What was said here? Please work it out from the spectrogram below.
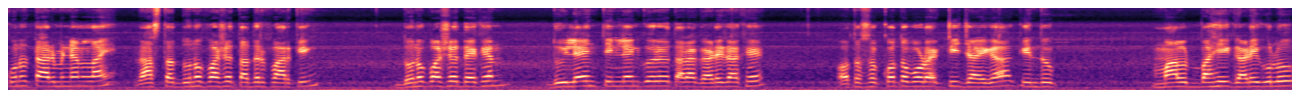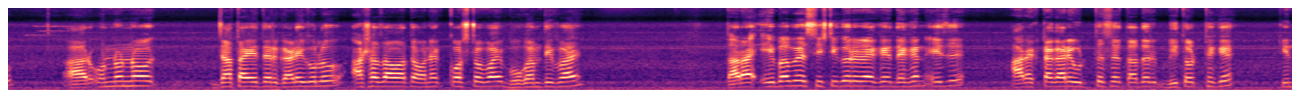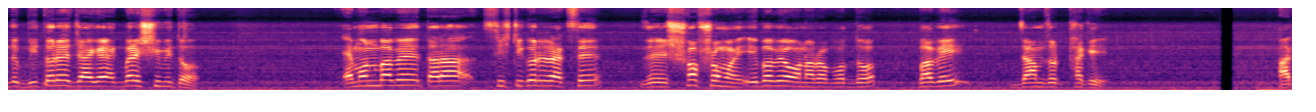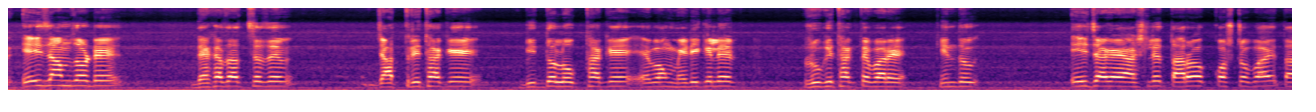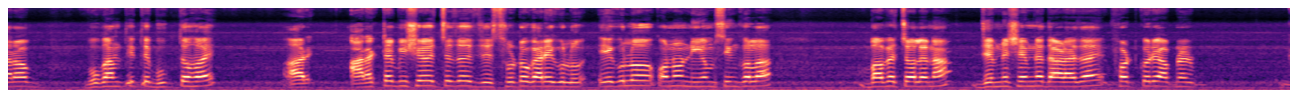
কোনো টার্মিনাল নাই, রাস্তার দোনো পাশে তাদের পার্কিং। দোনো পাশে দেখেন দুই লাইন, তিন লাইন করে তারা গাড়ি রাখে। অথচ কত বড় একটি জায়গা, কিন্তু মালবাহী গাড়িগুলো আর অন্য অন্য যাতায়াতের গাড়িগুলো আসা যাওয়াতে অনেক কষ্ট পায়, ভোগান্তি পায়। তারা এভাবে সৃষ্টি করে রাখে, দেখেন এই যে আরেকটা গাড়ি উঠতেছে তাদের ভিতর থেকে, কিন্তু ভিতরের জায়গা একবারে সীমিত। এমনভাবে তারা সৃষ্টি করে রাখছে যে সব সময় এভাবে অনারবদ্ধভাবেই যানজট থাকে। আর এই যানজটে দেখা যাচ্ছে যে যাত্রী থাকে, বৃদ্ধ লোক থাকে এবং মেডিকেলের রুগী থাকতে পারে, কিন্তু এই জায়গায় আসলে তারাও কষ্ট পায়, তারাও ভোগান্তিতে ভুগতে হয়। আর আরেকটা বিষয় হচ্ছে যে যে ছোটো গাড়িগুলো, এগুলো কোনো নিয়ম শৃঙ্খলাভাবে চলে না। যেমনি সেমনি দাঁড়া যায়, ফট করে আপনার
